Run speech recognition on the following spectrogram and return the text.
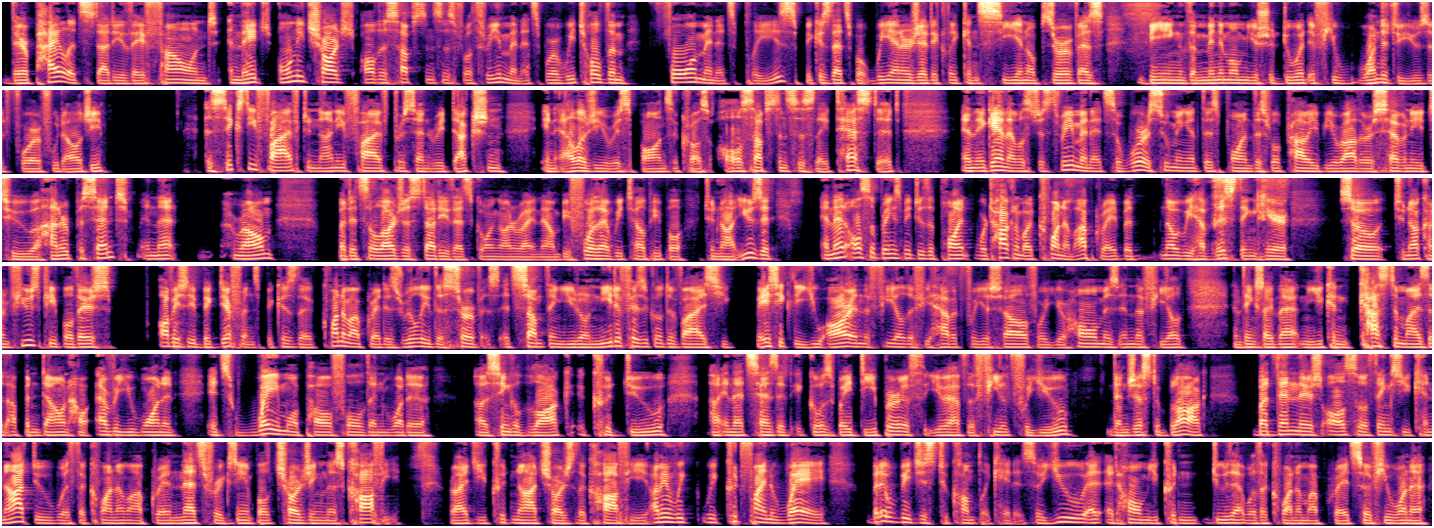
their pilot study, they found, and they only charged all the substances for three minutes, where we told them four minutes, please, because that's what we energetically can see and observe as being the minimum you should do it if you wanted to use it for a food allergy. A 65 to 95% reduction in allergy response across all substances they tested. And again, that was just three minutes. So we're assuming at this point this will probably be rather 70 to 100% in that realm. But it's a larger study that's going on right now. Before that, we tell people to not use it. And that also brings me to the point we're talking about quantum upgrade, but now we have this thing here. So to not confuse people, there's obviously a big difference because the quantum upgrade is really the service. It's something you don't need a physical device. You basically you are in the field if you have it for yourself or your home is in the field and things like that. And you can customize it up and down however you want it. It's way more powerful than what a, a single block could do uh, in that sense that it goes way deeper if you have the field for you than just a block. But then there's also things you cannot do with the quantum upgrade and that's for example charging this coffee right? You could not charge the coffee. I mean we we could find a way but it would be just too complicated. So you at, at home, you couldn't do that with a quantum upgrade. So if you want to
